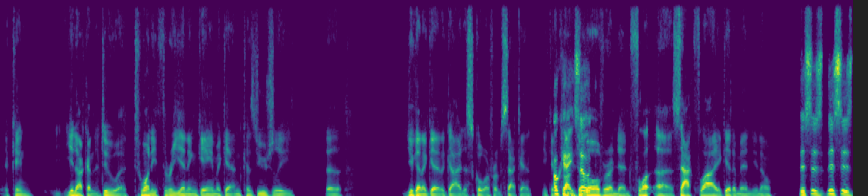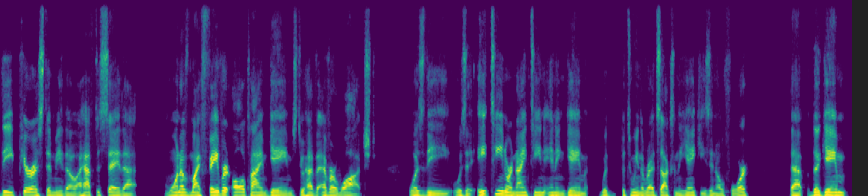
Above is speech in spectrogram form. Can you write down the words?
it can. You're not going to do a 23 inning game again because usually the you're going to get a guy to score from second. You can Okay, bunt him over and then fl- uh, sack fly, to get him in. You know. this is this is the purist in me though i have to say that one of my favorite all-time games to have ever watched was the was it 18 or 19 inning game with between the red sox and the yankees in 04 that the game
